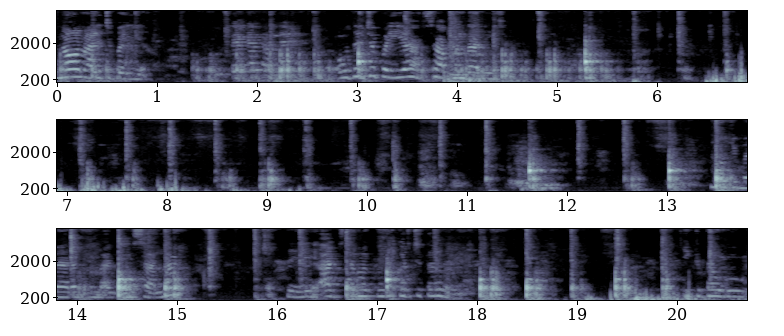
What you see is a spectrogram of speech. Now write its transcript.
ਨਹਾਉਣ ਵਾਲੇ ਚ ਪਈ ਆ। ਉਹਦੇ ਚ ਪਈ ਆ ਸਾਬਣਦਾਨੀ ਚ। ਲੋ ਜੀ, ਮੈਂ ਰੱਖਣ ਲੱਗ ਗਈ ਮਸਾਲਾ ਤੇ ਅੱਜ ਤਾਂ ਮੈਂ ਕੁੱਕਰ ਚ ਧਰੂੰਗੀ ਇੱਕ ਤਾਂ ਉਹ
